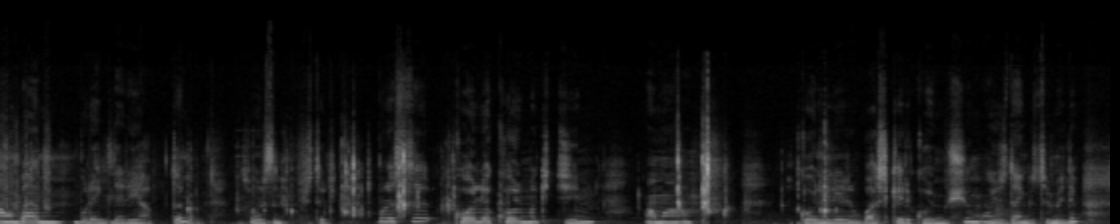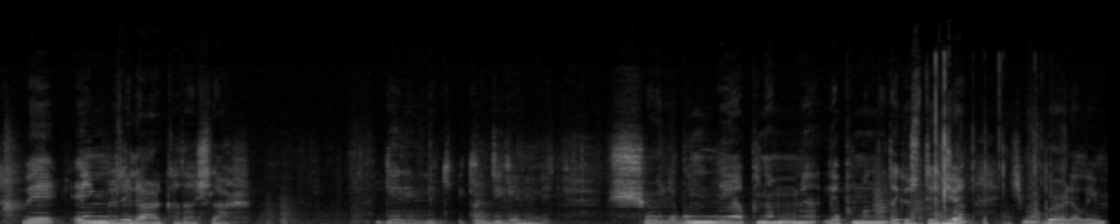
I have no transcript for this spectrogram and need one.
Ama ben bu renkleri yaptım. Sonrasını göstereceğim. Burası kolye koymak için ama kolyeleri başka yere koymuşum. O yüzden götürmedim. Ve en güzeli arkadaşlar. Gelinlik. ikinci gelinlik. Şöyle bunun ne yapımını, yapımını da göstereceğim. Şimdi böyle alayım.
